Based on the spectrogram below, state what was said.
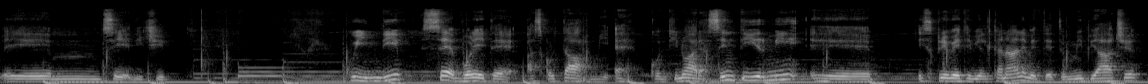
ehm, 16. Quindi, se volete ascoltarmi e continuare a sentirmi, eh, iscrivetevi al canale, mettete un mi piace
